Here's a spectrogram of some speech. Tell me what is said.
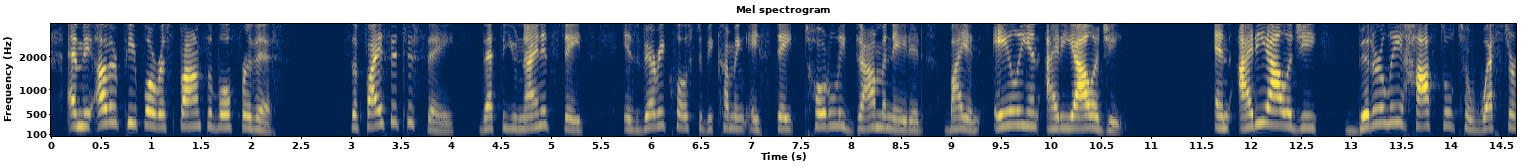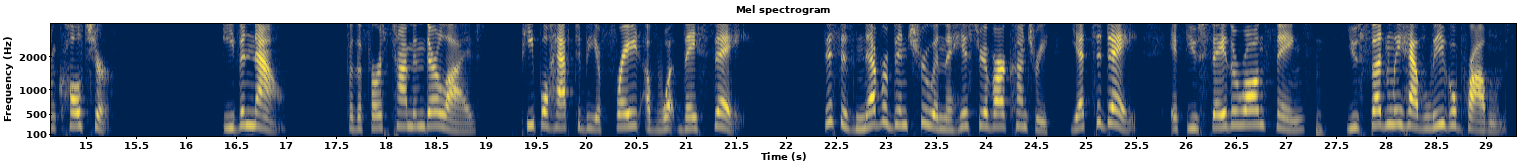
and the other people responsible for this. Suffice it to say that the United States is very close to becoming a state totally dominated by an alien ideology, an ideology bitterly hostile to Western culture. Even now, for the first time in their lives, people have to be afraid of what they say. This has never been true in the history of our country, yet today, if you say the wrong thing, hmm. you suddenly have legal problems,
